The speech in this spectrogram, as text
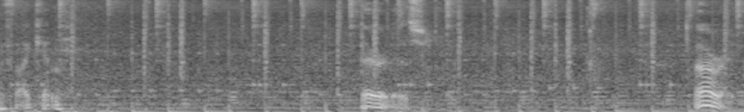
If I can. There it is. Alright.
